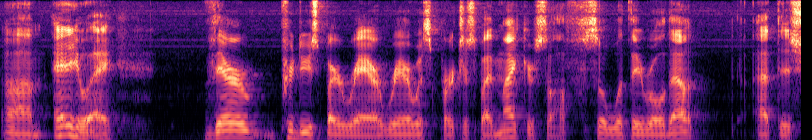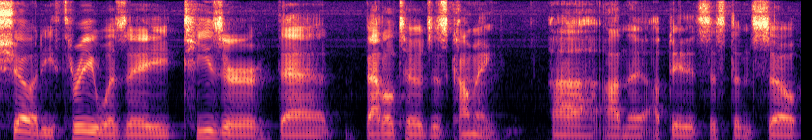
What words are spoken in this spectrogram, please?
Um, anyway, they're produced by Rare. Rare was purchased by Microsoft. So what they rolled out at this show at E3 was a teaser that Battletoads is coming uh, on the updated system. So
